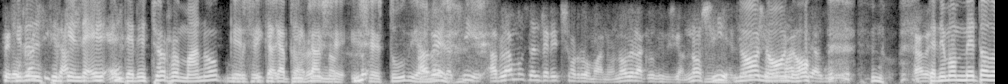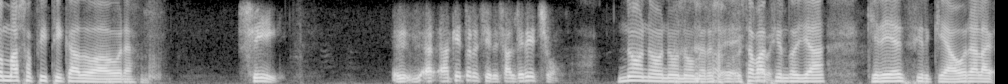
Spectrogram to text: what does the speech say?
pero Quiero casi, decir que el, el- el ¿eh? derecho romano Que se sí, que sigue claro, y aplicando. se, y se estudia. A ver, sí, hablamos del derecho romano, no de la crucifixión. No, sí, el No, no, no. algún-. Tenemos métodos más sofisticados ahora. Sí. Eh, ¿A, a qué te refieres? ¿Al derecho? No, no, no, no. me estaba haciendo ya. Quiere decir que ahora, la-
